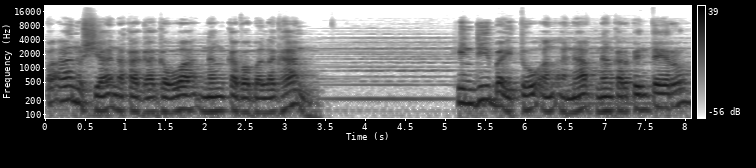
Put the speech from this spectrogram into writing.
Paano siya nakagagawa ng kababalaghan? Hindi ba ito ang anak ng karpentero?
